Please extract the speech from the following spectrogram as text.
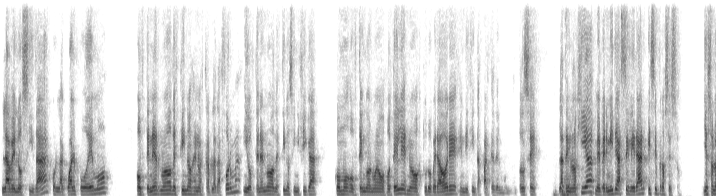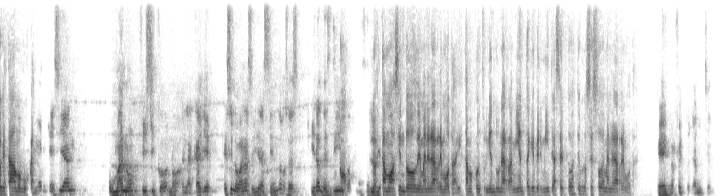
la velocidad con la cual podemos obtener nuevos destinos en nuestra plataforma y obtener nuevos destinos significa cómo obtengo nuevos hoteles, nuevos tour operadores en distintas partes del mundo. Entonces, la tecnología me permite acelerar ese proceso y eso es lo que estábamos buscando. Que decían humano, físico, ¿no? En la calle, ¿ese lo van a seguir haciendo? O sea, es ir al destino. lo estamos haciendo de manera remota y estamos construyendo una herramienta que permite hacer todo este proceso de manera remota. Ok, perfecto, ya lo entiendo.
